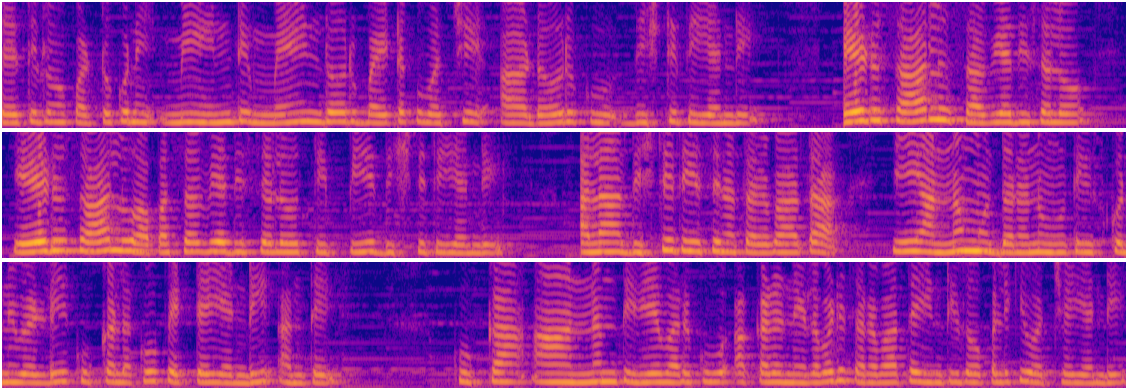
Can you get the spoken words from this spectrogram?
చేతిలో పట్టుకుని మీ ఇంటి మెయిన్ డోర్ బయటకు వచ్చి ఆ డోరుకు దిష్టి తీయండి. ఏడుసార్లు సవ్య దిశలో ఏడుసార్లు అపసవ్య దిశలో తిప్పి దిష్టి తీయండి. అలా దిష్టి తీసిన తర్వాత ఈ అన్నం ముద్దలను తీసుకుని వెళ్ళి కుక్కలకు పెట్టేయండి అంతే. కుక్క ఆ అన్నం తినే వరకు అక్కడ నిలబడి తర్వాత ఇంటి లోపలికి వచ్చేయండి.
